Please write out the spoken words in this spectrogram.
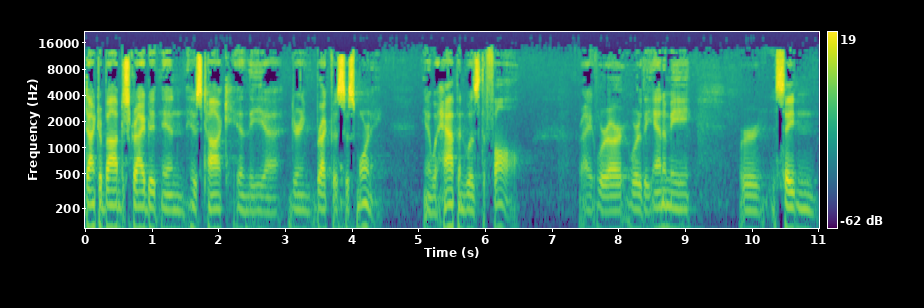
Dr. Bob described it in his talk in the, uh, during breakfast this morning. You know, what happened was the fall, right? Where, our, where the enemy where Satan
